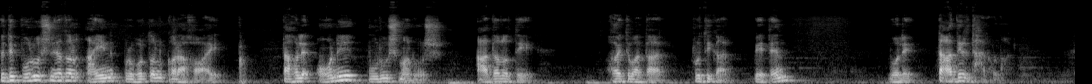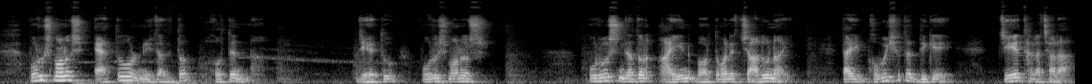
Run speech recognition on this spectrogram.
যদি পুরুষ নির্যাতন আইন প্রবর্তন করা হয়, তাহলে অনেক পুরুষ মানুষ আদালতে হয়তোবা তার প্রতিকার পেতেন বলে তাদের ধারণা। পুরুষ মানুষ এত নির্যাতিত হতেন না। যেহেতু পুরুষ মানুষ, পুরুষ নির্যাতন আইন বর্তমানে চালু নাই, তাই ভবিষ্যতের দিকে চেয়ে থাকা ছাড়া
